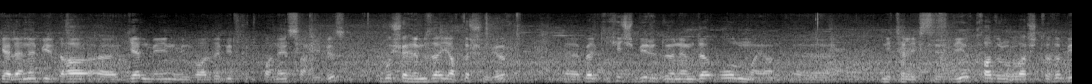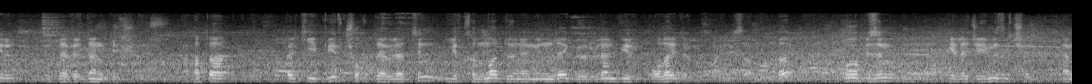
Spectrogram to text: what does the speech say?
gelene bir daha e, gelmeyin minvalde bir kütüphaneye sahibiz. Bu şehrimize yakışmıyor. E, belki hiçbir dönemde olmayan e, niteliksizliğin kadrolaştığı bir devirden geçiyoruz. Hatta belki birçok devletin yıkılma döneminde görülen bir olaydır bu aynı zamanda. Bu bizim e, geleceğimiz için hem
